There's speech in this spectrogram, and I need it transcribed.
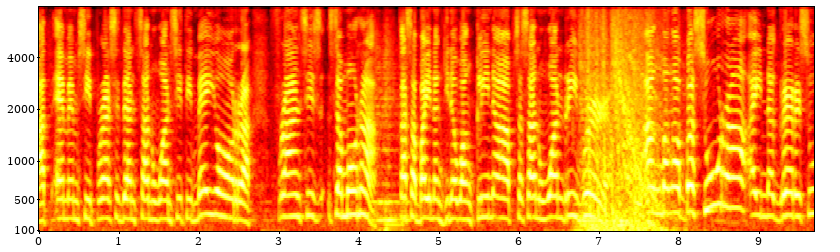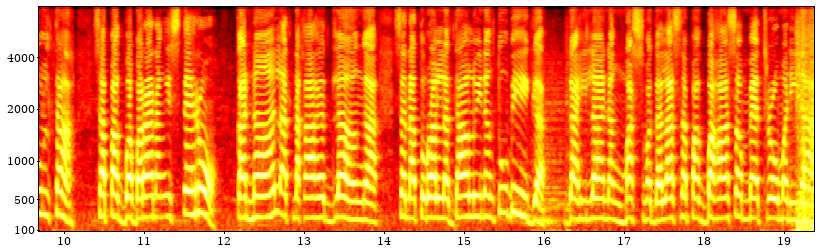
at MMC President San Juan City Mayor Francis Zamora kasabay ng ginawang clean-up sa San Juan River. Ang mga basura ay nagre-resulta sa pagbabara ng estero, kanal at nakahadlang ah, sa natural na daloy ng tubig dahilan ng mas madalas na pagbaha sa Metro Manila.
